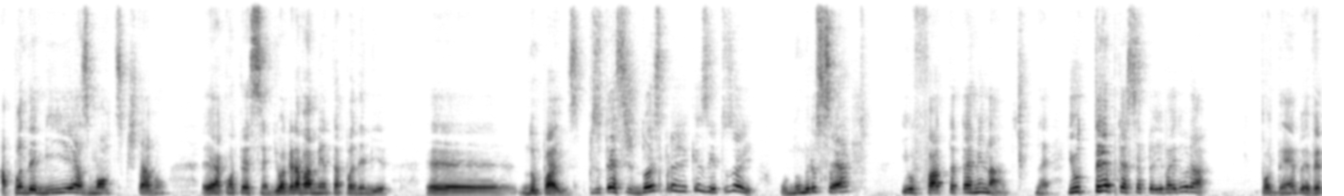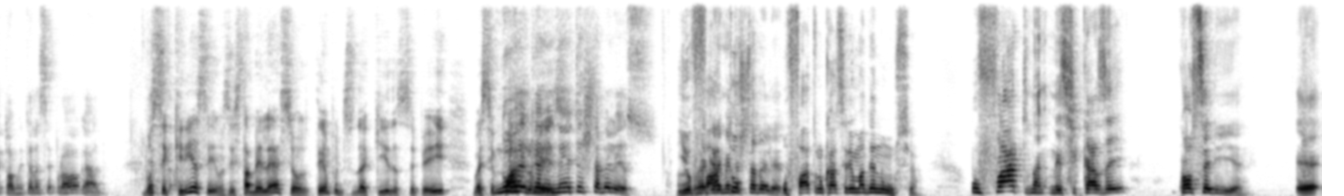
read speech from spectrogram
A pandemia e as mortes que estavam é, acontecendo, e o agravamento da pandemia é, no país. Preciso ter esses dois pré-requisitos aí, o número certo e o fato determinado. Né? E o tempo que a CPI vai durar, podendo, eventualmente, ela ser prorrogada. Você cria, assim, você estabelece o tempo disso daqui, da CPI, vai ser No quatro requerimento meses. eu estabeleço. E o No requerimento fato, eu estabeleço. o fato, no caso, seria uma denúncia. O fato, na- nesse caso aí, qual seria? É,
